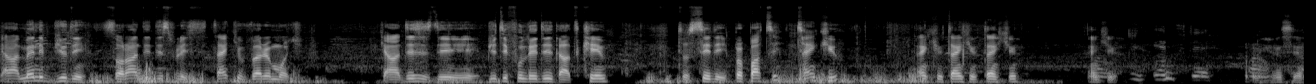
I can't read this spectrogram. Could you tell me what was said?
there are many buildings surrounding this place. Thank you very much. Yeah, this is the beautiful lady that came to see the property. Thank you. Thank you, thank you, thank you. Thank you. Yes, yeah.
